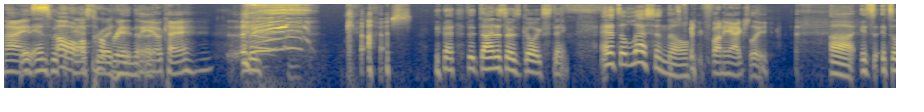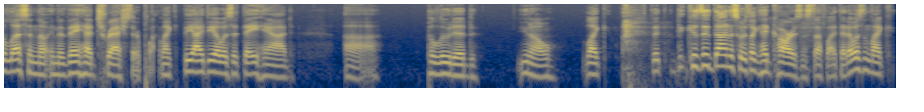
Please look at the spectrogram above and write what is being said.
Nice. It ends with the oh, asteroid hitting the appropriately. Earth. Okay. I mean, Gosh. the dinosaurs go extinct, and it's a lesson though. Pretty funny actually. Uh, it's it's a lesson though in that they had trashed their planet. Like the idea was that they had uh, polluted, you know, like because the dinosaurs like had cars and stuff like that. It wasn't like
